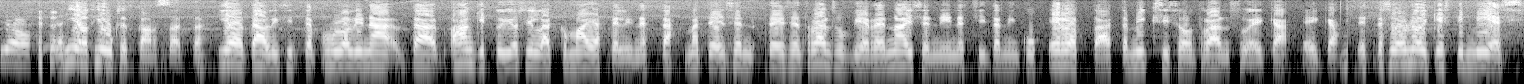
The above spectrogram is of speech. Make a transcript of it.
Joo, ja hienot hiukset kanssa. Että. Joo, tää oli sitten, mulla oli nää, tää hankittu jo sillä, että kun mä ajattelin, että mä teen sen, teen sen transun viereen naisen niin, että siitä niinku erottaa, että miksi se on transu, eikä, eikä että se on oikeasti mies.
